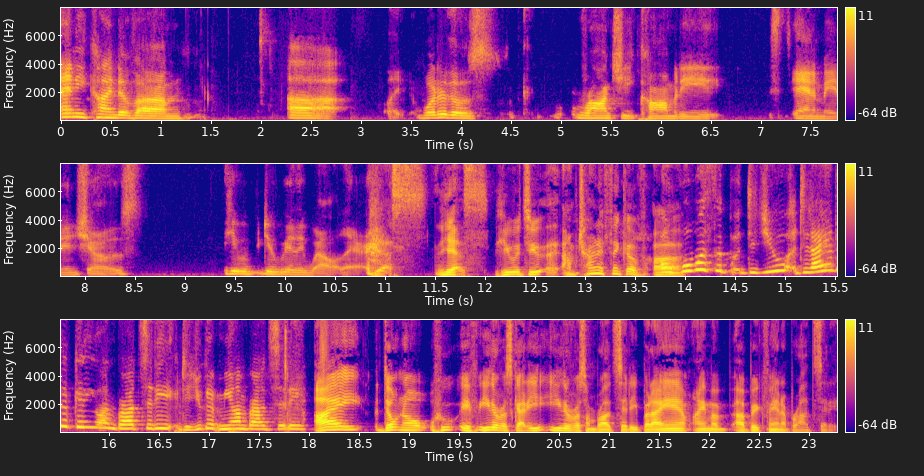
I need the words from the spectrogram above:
any kind of um uh like what are those raunchy comedy animated shows? He would do really well there. Yes, yes, he would do. I'm trying to think of. Oh, Uh, what was the? Did you? Did I end up getting you on Broad City? Did you get me on Broad City? I don't know who if either of us got either of us on Broad City, but I am I'm a, a big fan of Broad City.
